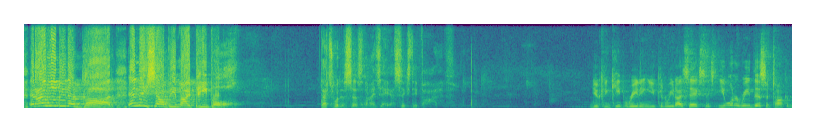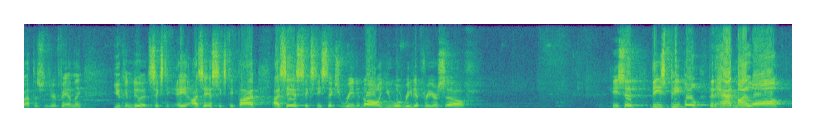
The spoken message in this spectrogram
And I will be their God, and they shall be my people. That's what it says in Isaiah 65. You can keep reading. You can read Isaiah 60. You want to read this and talk about this with your family? You can do it. 60, eh, Isaiah 65, Isaiah 66, read it all. You will read it for yourself. He said, These people that had my law,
